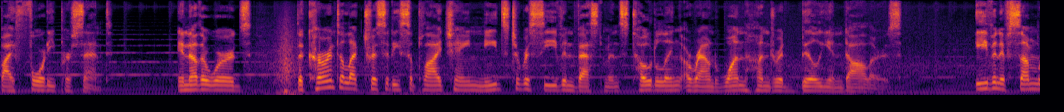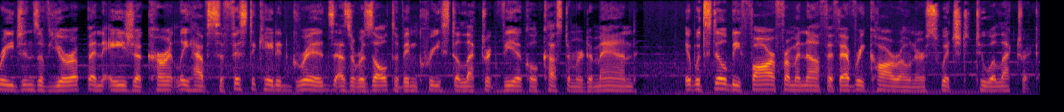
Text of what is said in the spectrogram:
by 40%. In other words, the current electricity supply chain needs to receive investments totaling around $100 billion. Even if some regions of Europe and Asia currently have sophisticated grids as a result of increased electric vehicle customer demand, it would still be far from enough if every car owner switched to electric.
